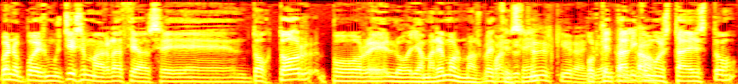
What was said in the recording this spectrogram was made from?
Bueno, pues muchísimas gracias, eh, doctor, por eh, lo llamaremos más veces, ¿eh? quieran, porque tal y como está esto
